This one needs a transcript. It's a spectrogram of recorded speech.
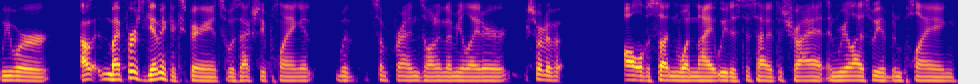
we were I, my first gimmick experience was actually playing it with some friends on an emulator. Sort of all of a sudden one night we just decided to try it and realized we had been playing.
